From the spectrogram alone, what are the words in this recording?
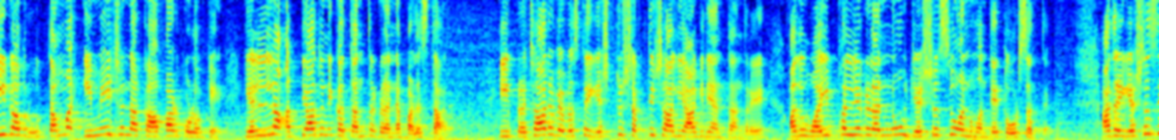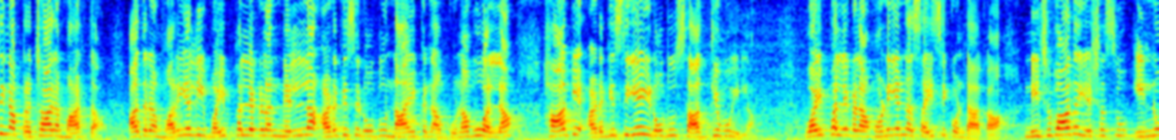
ಈಗ ಅವರು ತಮ್ಮ ಇಮೇಜನ್ನು ಕಾಪಾಡಿಕೊಳ್ಳೋಕೆ ಎಲ್ಲ ಅತ್ಯಾಧುನಿಕ ತಂತ್ರಗಳನ್ನು ಬಳಸ್ತಾರೆ. ಈ ಪ್ರಚಾರ ವ್ಯವಸ್ಥೆ ಎಷ್ಟು ಶಕ್ತಿಶಾಲಿ ಆಗಿದೆ ಅಂತಂದರೆ ಅದು ವೈಫಲ್ಯಗಳನ್ನು ಯಶಸ್ಸು ಅನ್ನುವಂತೆ ತೋರಿಸುತ್ತೆ. ಆದರೆ ಯಶಸ್ಸಿನ ಪ್ರಚಾರ ಮಾಡ್ತಾ ಅದರ ಮರೆಯಲ್ಲಿ ವೈಫಲ್ಯಗಳನ್ನೆಲ್ಲ ಅಡಗಿಸಿಡೋದು ನಾಯಕನ ಗುಣವೂ ಅಲ್ಲ, ಹಾಗೆ ಅಡಗಿಸಿಯೇ ಇರೋದು ಸಾಧ್ಯವೂ ಇಲ್ಲ. ವೈಫಲ್ಯಗಳ ಹೊಣೆಯನ್ನು ಸಹಿಸಿಕೊಂಡಾಗ ನಿಜವಾದ ಯಶಸ್ಸು ಇನ್ನೂ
